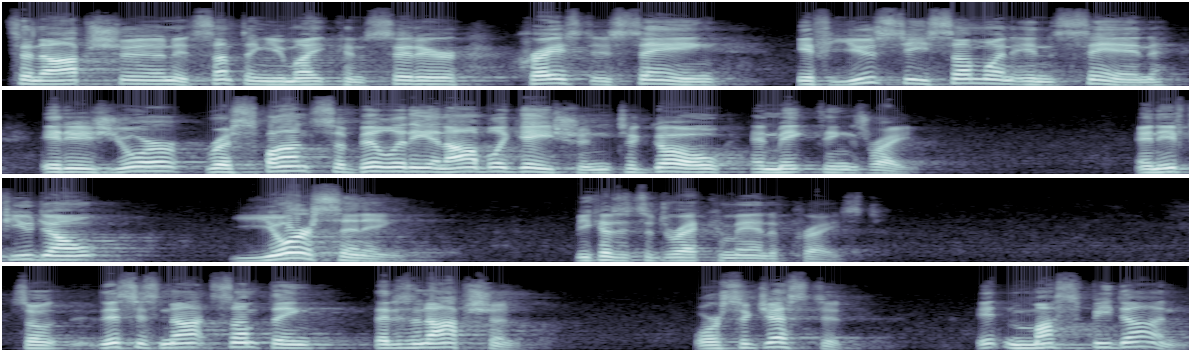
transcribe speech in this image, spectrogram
It's an option, it's something you might consider. Christ is saying, if you see someone in sin, it is your responsibility and obligation to go and make things right. And if you don't, you're sinning because it's a direct command of Christ. So this is not something that is an option or suggested. It must be done.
